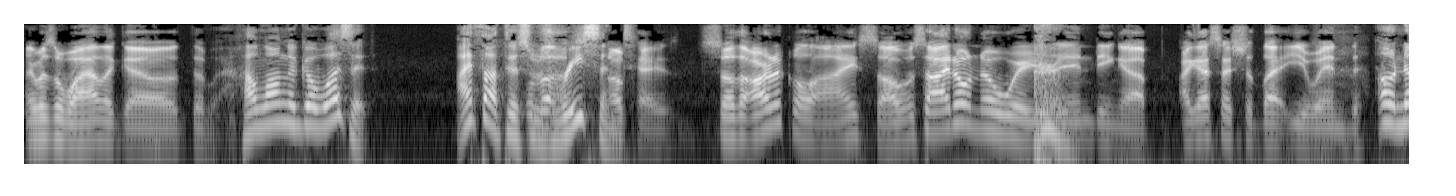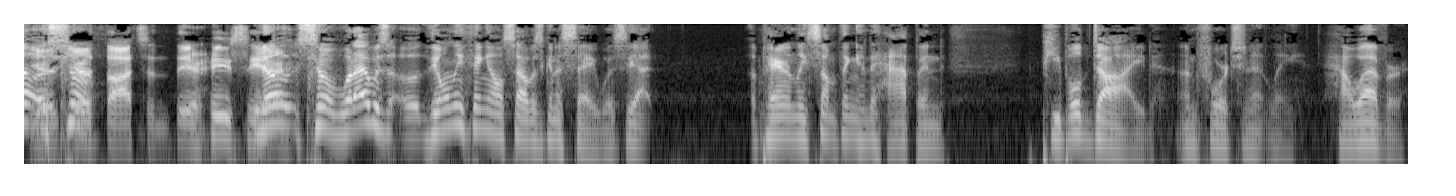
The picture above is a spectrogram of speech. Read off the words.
It was a while ago. The how long ago was it? I thought this was Well, recent. Okay, so the article I saw was. So I don't know where you're ending up. I guess I should let you end. Oh, no, your, so- your thoughts and theories here. No, so what I was uh, the only thing else I was going to say was that apparently something had happened. People died, unfortunately. However,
